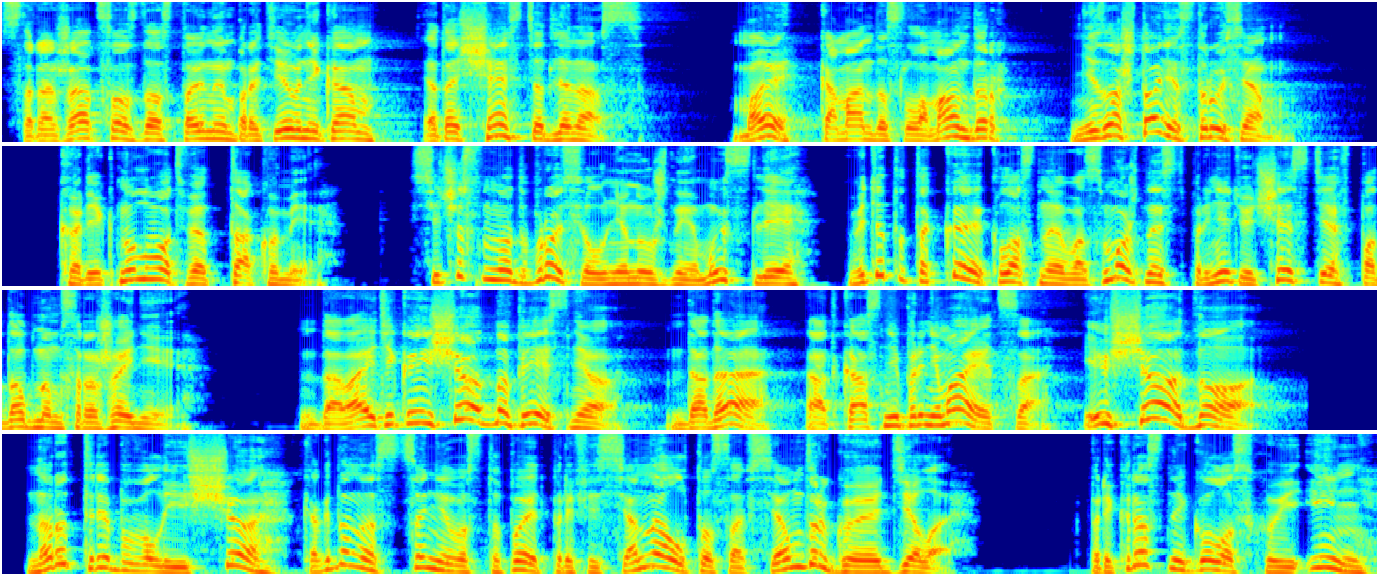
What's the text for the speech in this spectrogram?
«Сражаться с достойным противником – это счастье для нас. Мы, команда Саламандр, ни за что не струсим!» Крикнул в ответ Такуми. Сейчас он отбросил ненужные мысли, ведь это такая классная возможность принять участие в подобном сражении. «Давайте-ка ещё одну песню! Да-да, отказ не принимается! Ещё одну!» Народ требовал ещё, когда на сцене выступает профессионал, то совсем другое дело. Прекрасный голос Хуи-Инь,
